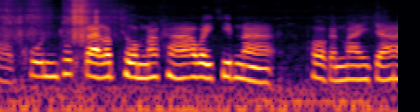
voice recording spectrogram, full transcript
ขอบคุณทุกการรับชมนะคะ เอาไว้คลิปหน้าพอกันไหมจ้า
